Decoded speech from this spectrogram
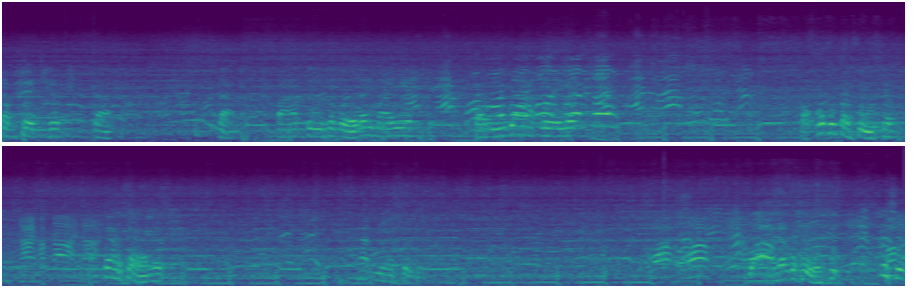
จำเป็นครับจะจะตามตีเสมอได้ไหมครับตอนนี้ยากเลยครับสองประตูต่อศูนย์ครับได้ครับได้ได้แก้วสองครับคาดเมียสุด วางว่างวางครับโอ้โหไม่เชิง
